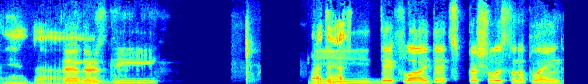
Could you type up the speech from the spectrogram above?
and uh, Then there's the I think I- the they fly that specialist on a plane,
